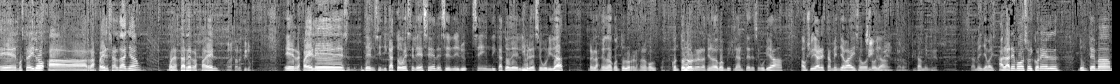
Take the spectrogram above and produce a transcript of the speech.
eh, hemos traído a Rafael Saldaña. Buenas tardes, Rafael. Buenas tardes, Piro. Eh, Rafael es del sindicato SLS, del Sin- Sindicato de Libre de Seguridad, relacionado con todo lo relacionado con, con todo lo relacionado con vigilantes de seguridad, auxiliares también lleváis o Sí, eso ya también, claro. también. que ver. también lleváis. Hablaremos hoy con él de un tema.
